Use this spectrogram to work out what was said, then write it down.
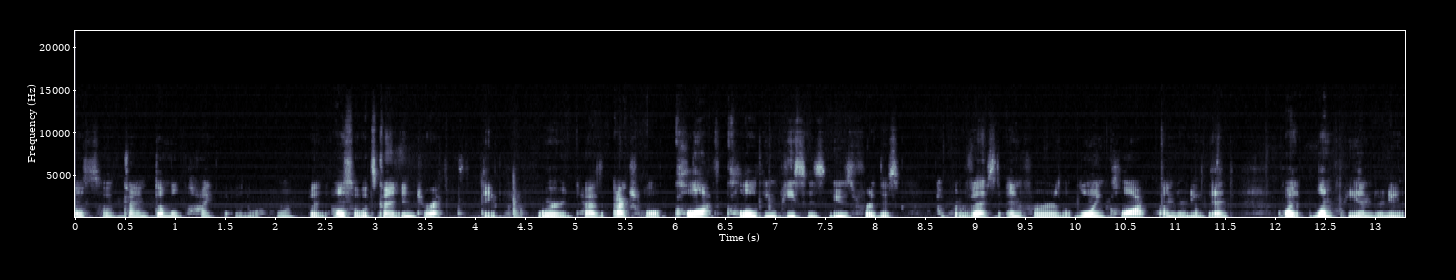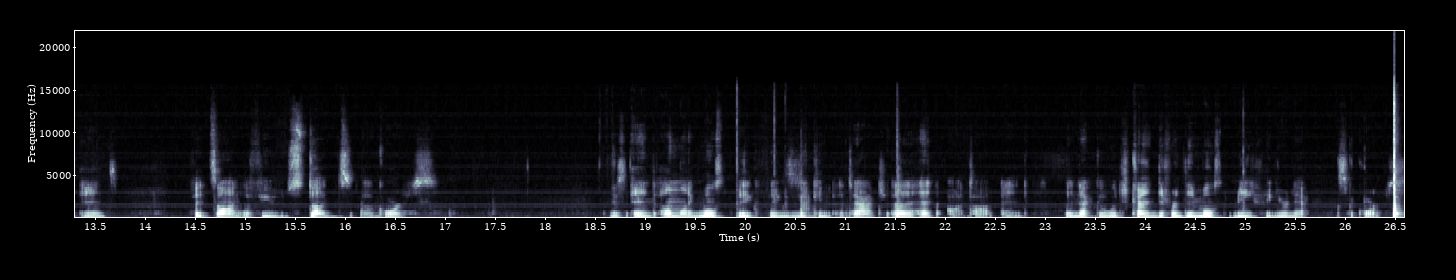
Also kind of double height of the normal one. But also what's kind of interesting, where it has actual cloth clothing pieces used for this upper vest and for the loin cloth underneath and quite lumpy underneath and it fits on a few studs of course. Yes, and unlike most big figs, you can attach a head on top and the neck which kind of different than most minifigure necks of course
